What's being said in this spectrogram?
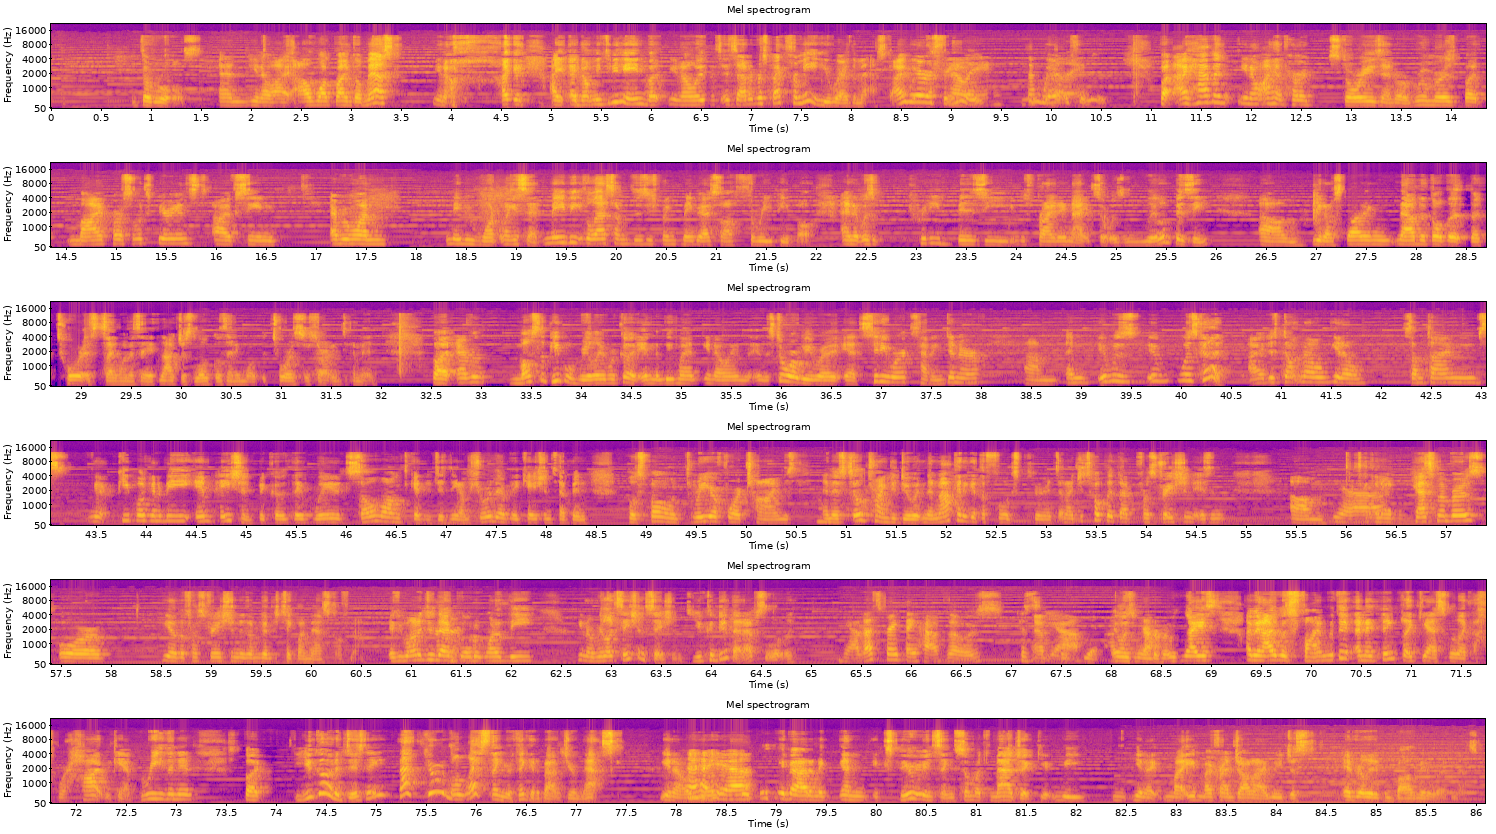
the rules, and you know, I, I'll walk by and go mask. You know. I, I, I, don't mean to be mean, but you know, it's, it's out of respect for me. You wear the mask. I wear it for Definitely. you. You wear it for me but I haven't, you know, I have heard stories and or rumors, but my personal experience, I've seen everyone, maybe one, like I said, maybe the last time at Disney Springs, maybe I saw three people, and it was pretty busy. It was Friday night, so it was a little busy. Um, you know, starting now that all the, the tourists, I want to say, it's not just locals anymore, the tourists are starting to come in. But every most of the people really were good. And then we went, you know, in, in the store, we were at CityWorks having dinner. Um, and it was it was good. I just don't know, you know, sometimes you know, people are going to be impatient because they've waited so long to get to Disney. I'm sure their vacations have been postponed three or four times, mm-hmm. and they're still trying to do it, and they're not going to get the full experience. And I just hope that that frustration isn't um, yeah. cast members, or you know, the frustration is I'm going to take my mask off now. If you want to do that, go to one of the you know relaxation stations. You can do that absolutely. Yeah, that's great. They have those yeah, yeah, it was wonderful. It was nice. I mean, I was fine with it, and I think like yes, we're like oh, we're hot, we can't breathe in it, but you go to Disney, that you're the last thing you're thinking about is your mask. You know, yeah. you're thinking about and, and experiencing so much magic. We, you know, my my friend John and I, we just it really didn't bother me to wear the mask.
